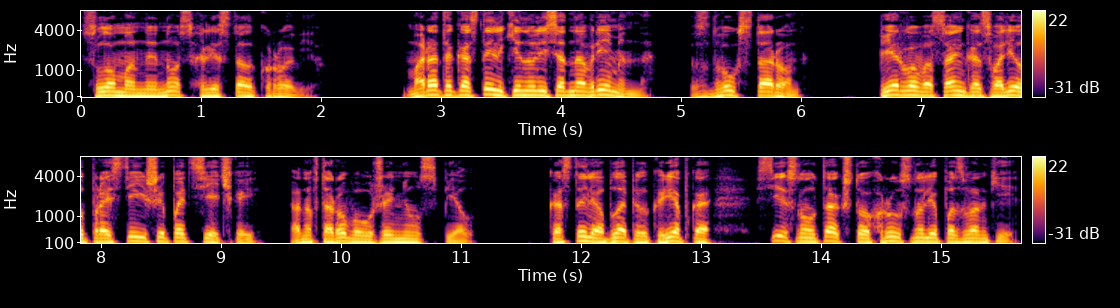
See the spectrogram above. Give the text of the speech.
Сломанный нос хлестал кровью. Марат и Костыль кинулись одновременно, с двух сторон. Первого Санька свалил простейшей подсечкой, а на второго уже не успел. Костыль облапил крепко, стиснул так, что хрустнули позвонки.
